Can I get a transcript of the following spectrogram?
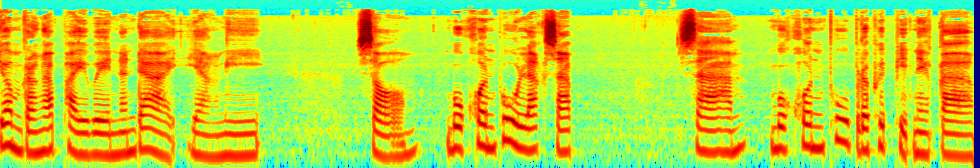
ย่อมระงับภัยเวรนนั้นได้อย่างนี้ 2. บุคคลผู้ลักทรัพย์ 3. บุคคลผู้ประพฤติผิดในกาม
